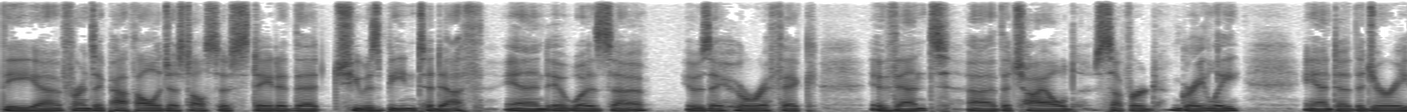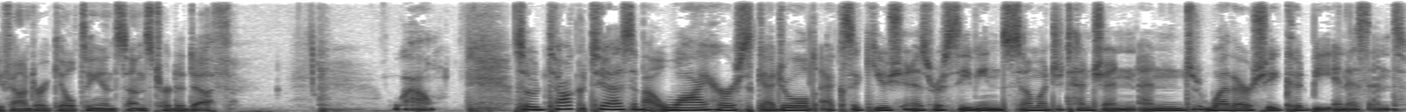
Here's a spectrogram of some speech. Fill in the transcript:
the uh, forensic pathologist also stated that she was beaten to death, and it was uh, it was a horrific event. Uh, the child suffered greatly, and uh, the jury found her guilty and sentenced her to death. Wow. So, talk to us about why her scheduled execution is receiving so much attention and whether she could be innocent.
